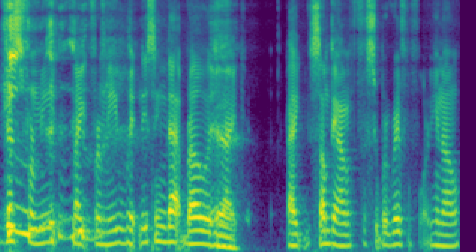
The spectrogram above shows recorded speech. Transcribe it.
just for me, like for me witnessing that, bro, was Yeah. like like something I'm f- super grateful for. You know,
